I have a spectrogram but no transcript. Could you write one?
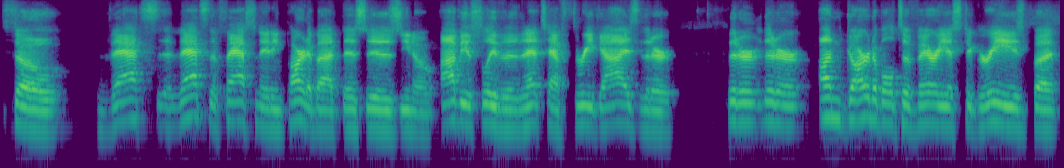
so that's that's the fascinating part about this is, you know, obviously the Nets have three guys that are that are that are unguardable to various degrees, but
